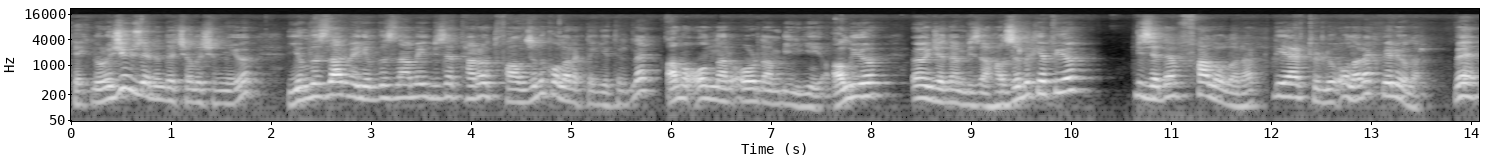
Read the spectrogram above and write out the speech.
teknoloji üzerinde çalışılmıyor. Yıldızlar ve yıldıznameyi bize tarot falcılık olarak da getirdiler. Ama onlar oradan bilgiyi alıyor. Önceden bize hazırlık yapıyor. Bize de fal olarak, diğer türlü olarak veriyorlar. Ve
